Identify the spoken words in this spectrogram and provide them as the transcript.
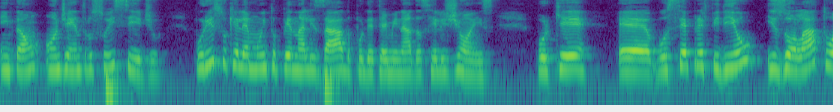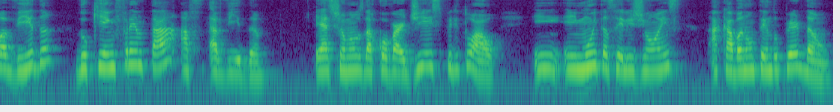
Então, onde entra o suicídio. Por isso que ele é muito penalizado por determinadas religiões. Porque é, você preferiu isolar a tua vida do que enfrentar a, a vida. É, chamamos da covardia espiritual. Em, em muitas religiões, acaba não tendo perdão.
